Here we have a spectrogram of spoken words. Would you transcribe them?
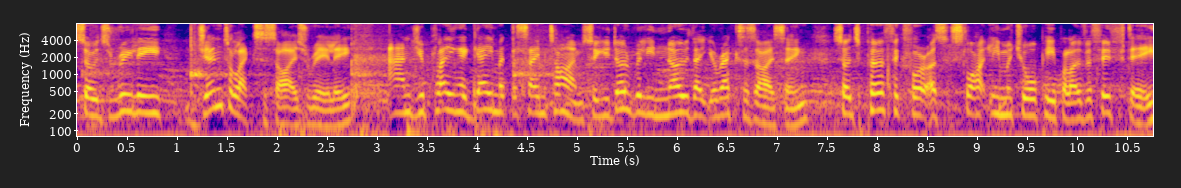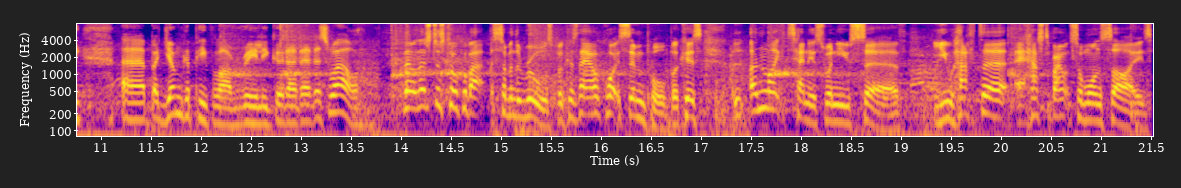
so it's really gentle exercise really, and you're playing a game at the same time, so you don't really know that you're exercising. So it's perfect for us slightly mature people over 50, uh, but younger people are really good at it as well. Now let's just talk about some of the rules because they are quite simple. Because unlike tennis, when you serve, you have to it has to bounce on one side,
